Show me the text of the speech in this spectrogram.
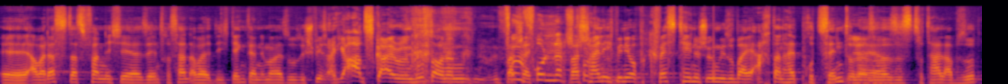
Äh, aber das, das fand ich sehr, sehr interessant, aber ich denke dann immer so, ich spiele seit Jahren Skyrim, wusste und dann wahrscheinlich, wahrscheinlich bin ich auch questtechnisch irgendwie so bei 8,5 Prozent oder ja, so, das ist total absurd.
